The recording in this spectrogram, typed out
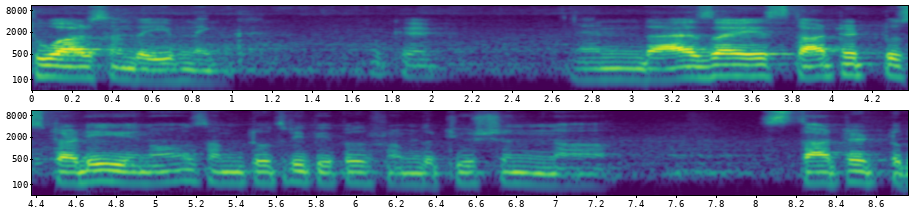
two hours in the evening. okay And as I started to study, you know, some two, three people from the tuition uh, started to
